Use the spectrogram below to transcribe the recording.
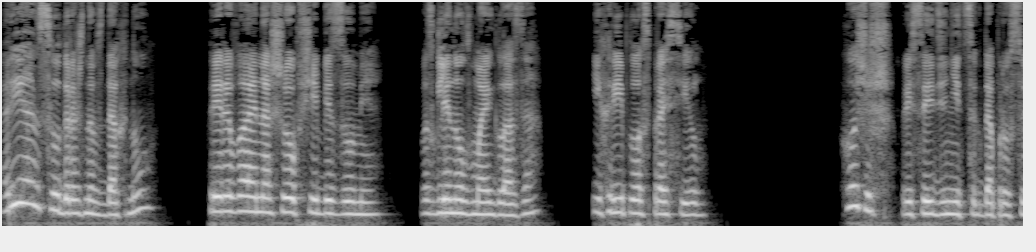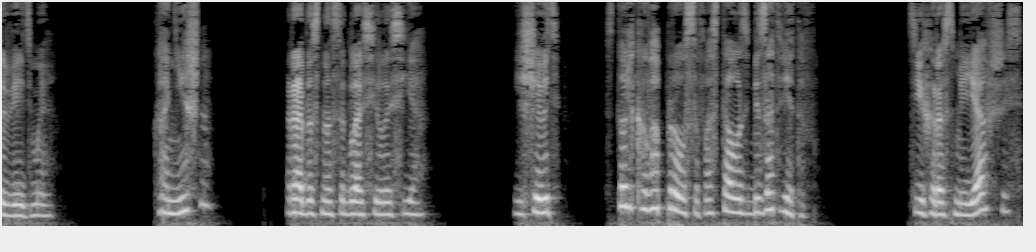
Риан судорожно вздохнул, прерывая наше общее безумие, взглянул в мои глаза и хрипло спросил. «Хочешь присоединиться к допросу ведьмы?» «Конечно», — радостно согласилась я. Еще ведь столько вопросов осталось без ответов». Тихо рассмеявшись,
